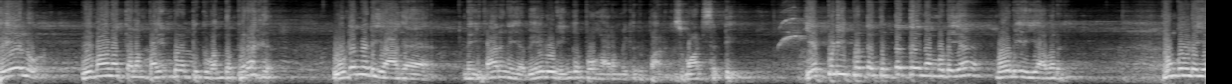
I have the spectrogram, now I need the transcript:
வேலூர் விமானத்தளம் பயன்பாட்டுக்கு வந்த பிறகு உடனடியாக இன்னைக்கு பாருங்க வேலூர் எங்க போக ஆரம்பிக்குது பாருங்க ஸ்மார்ட் சிட்டி எப்படிப்பட்ட திட்டத்தை நம்முடைய மோடி ஐயா அவர் உங்களுடைய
